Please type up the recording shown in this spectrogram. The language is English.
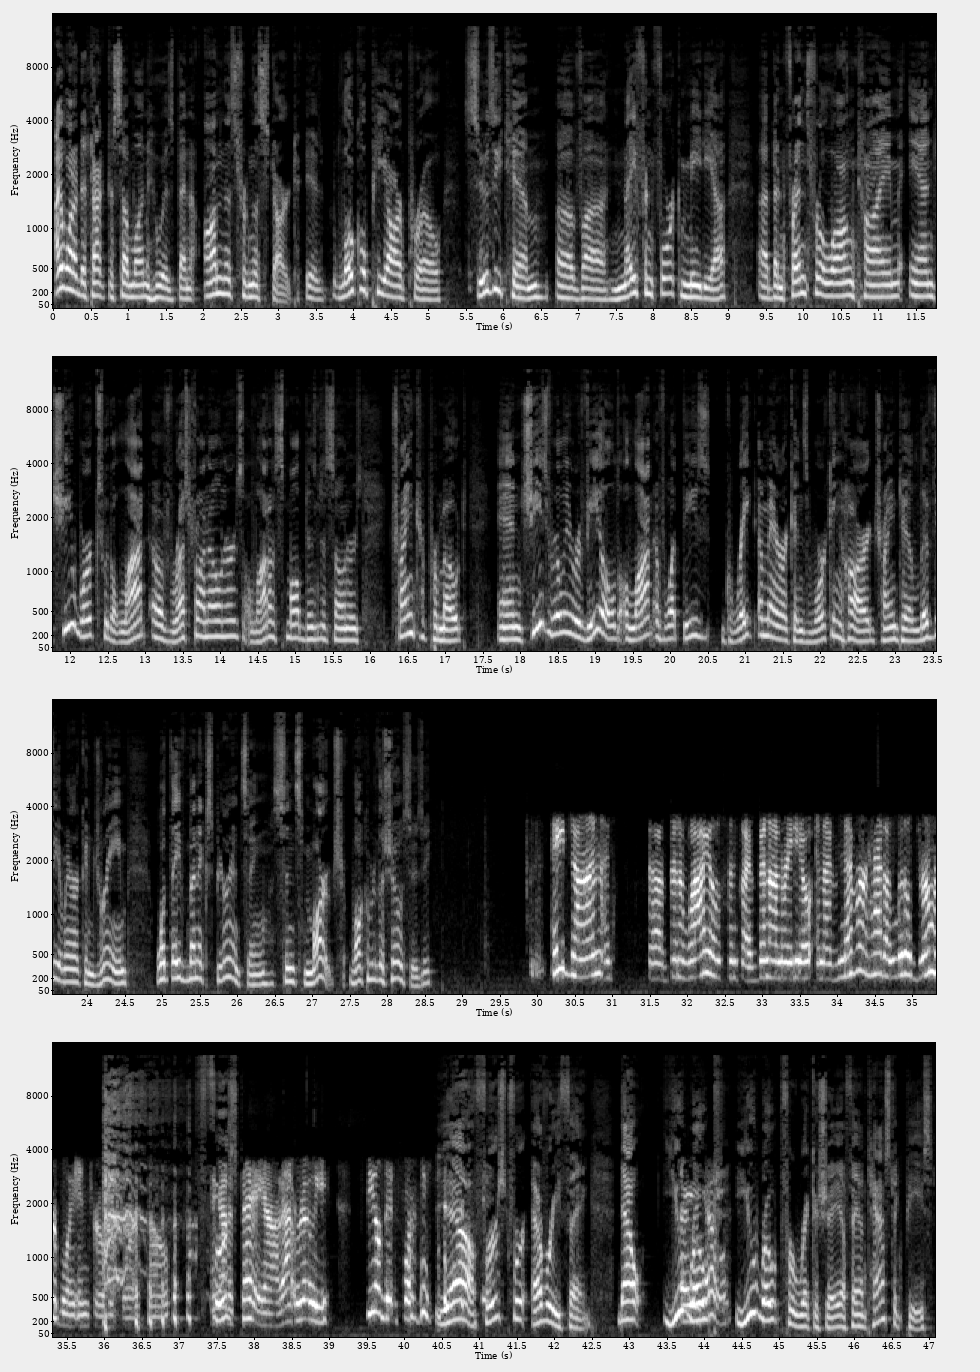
I wanted to talk to someone who has been on this from the start. Is local PR pro Susie Timm of uh, Knife and Fork Media. Uh, been friends for a long time, and she works with a lot of restaurant owners, a lot of small business owners, trying to promote. And she's really revealed a lot of what these great Americans working hard, trying to live the American dream, what they've been experiencing since March. Welcome to the show, Susie. Hey, Jon. It's uh, been a while since I've been on radio, and I've never had a little drummer boy intro before. So I gotta say, uh, that really sealed it for me. yeah, first for everything. Now you There wrote go. you wrote for Ricochet a fantastic piece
